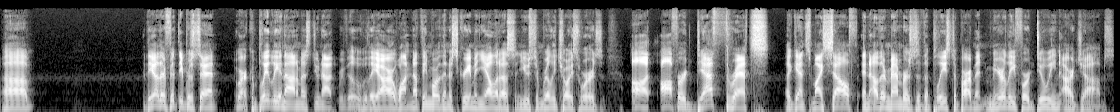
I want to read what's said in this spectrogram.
Uh, the other 50% who are completely anonymous, do not reveal who they are, want nothing more than to scream and yell at us and use some really choice words, uh, offer death threats against myself and other members of the police department merely for doing our jobs.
